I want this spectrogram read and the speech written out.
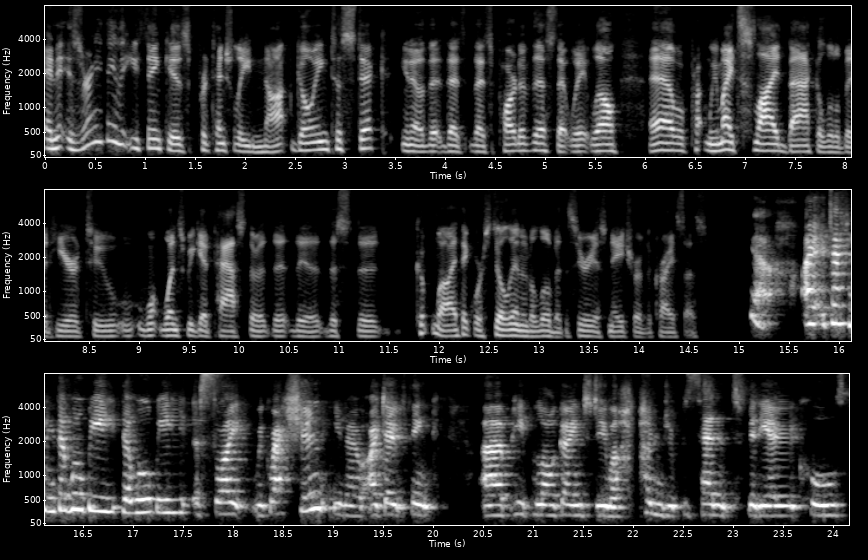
And is there anything that you think is potentially not going to stick? You know that that's that's part of this. That way, well, eh, we'll pro- we might slide back a little bit here to w- once we get past the the the this the well, I think we're still in it a little bit. The serious nature of the crisis. Yeah, I definitely there will be there will be a slight regression. You know, I don't think uh, people are going to do 100% video calls.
